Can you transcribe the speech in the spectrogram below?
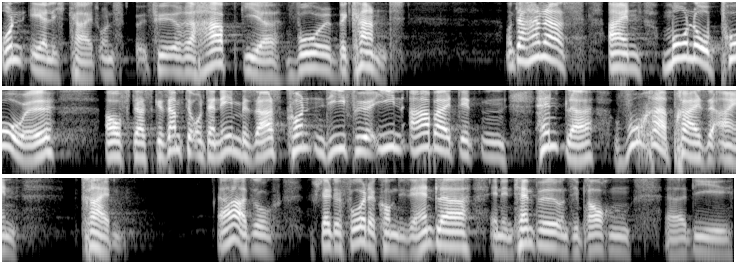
Unehrlichkeit und für ihre Habgier wohl bekannt. Und da Hannas ein Monopol auf das gesamte Unternehmen besaß, konnten die für ihn arbeitenden Händler Wucherpreise eintreiben. Ja, also stellt euch vor, da kommen diese Händler in den Tempel und sie brauchen äh, die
